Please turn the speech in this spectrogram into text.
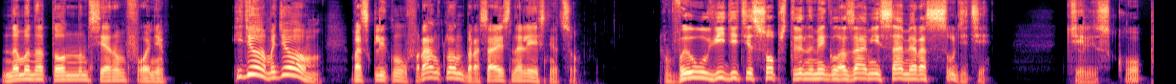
на монотонном сером фоне. «Идем, идем!» — воскликнул Франклин, бросаясь на лестницу. «Вы увидите собственными глазами и сами рассудите». Телескоп,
